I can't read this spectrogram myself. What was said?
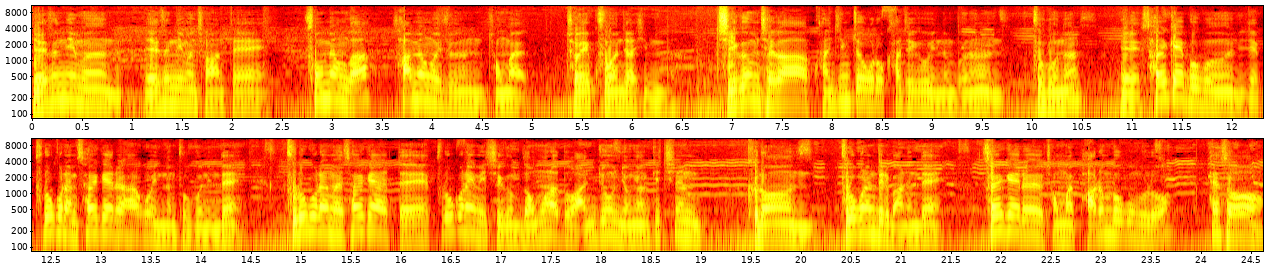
예수님은 예수님은 저한테 소명과 사명을 준 정말 저의 구원자십니다. 지금 제가 관심적으로 가지고 있는 분은 부분은 예, 설계 부분 이제 프로그램 설계를 하고 있는 부분인데 프로그램을 설계할 때 프로그램이 지금 너무나도 안 좋은 영향 끼치는 그런 프로그램들이 많은데 설계를 정말 바른 복음으로 해서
